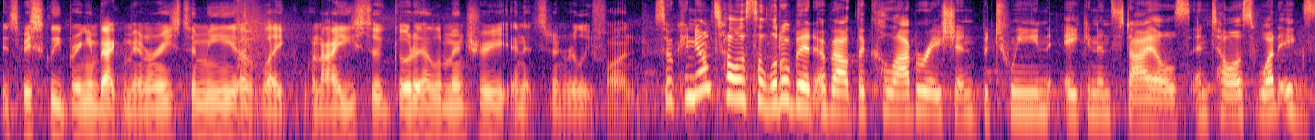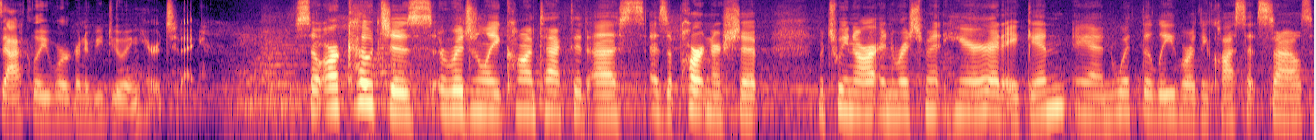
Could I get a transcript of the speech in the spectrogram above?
it's basically bringing back memories to me of like when I used to go to elementary and it's been really fun. So, can y'all tell us a little bit about the collaboration between Aiken and Styles and tell us what exactly we're going to be doing here today? So our coaches originally contacted us as a partnership between our enrichment here at Aiken and with the Lead Worthy class at Styles.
